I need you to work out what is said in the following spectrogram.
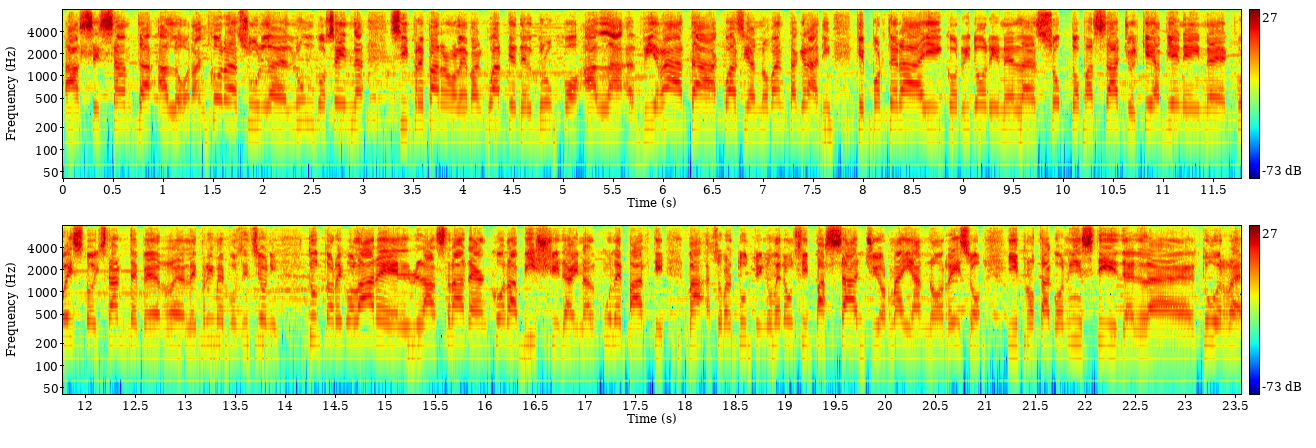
a 60 all'ora. Ancora sul lungo Senna si preparano le avanguardie del gruppo alla virata quasi a 90 gradi che porterà i corridori nel sottopassaggio il che avviene in questo questo istante per le prime posizioni tutto regolare, la strada è ancora viscida in alcune parti ma soprattutto i numerosi passaggi ormai hanno reso i protagonisti del eh, tour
